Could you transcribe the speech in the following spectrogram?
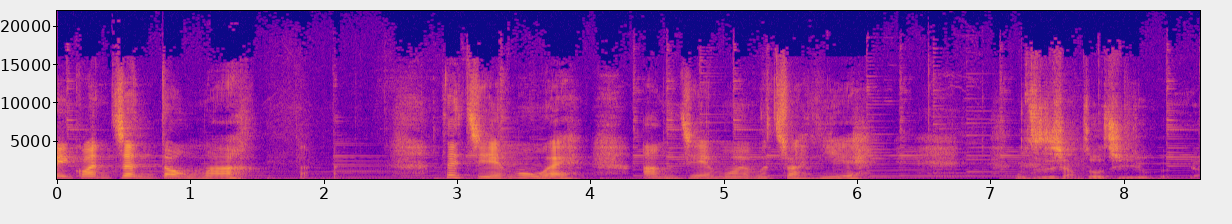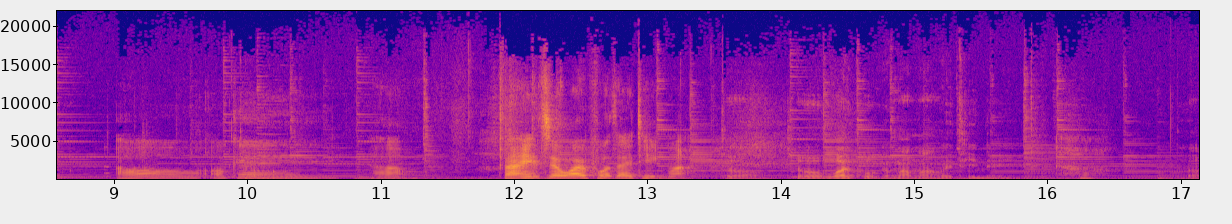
可以关震动吗？在节目哎、按节目有没有专业？我只是想做记录而已啊。哦、o k 对啊好，反正也只有外婆在听嘛。对啊，就外婆跟妈妈会听而已。对啊，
